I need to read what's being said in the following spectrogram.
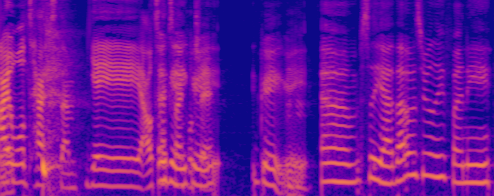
I will text them. Yeah, yeah, yeah. I'll text okay, Michael great. Great, great. Mm-hmm. Um, so yeah, that was really funny.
